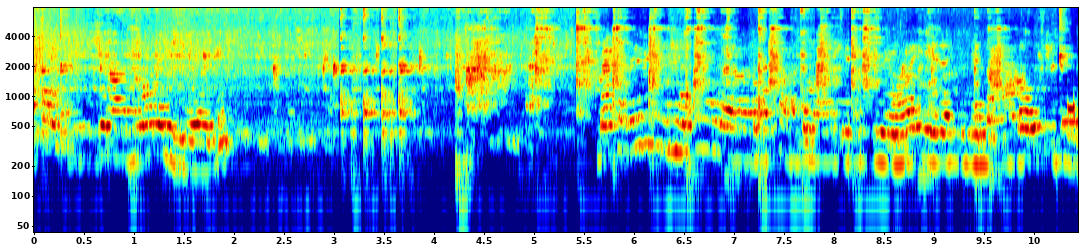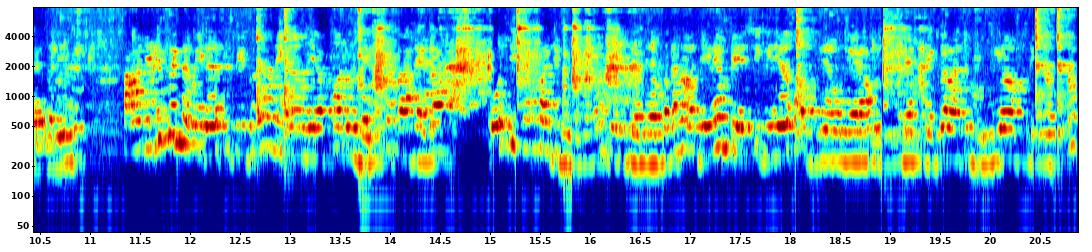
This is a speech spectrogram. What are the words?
ਆਪਾਂ ਉਸ ਤਰੀਕੇ ਨਾਲ ਬਣਾਉਂਦੇ ਹੁੰਦੇ ਹੈਗੇ। ਮੈਂ ਕਦੇ ਵੀ YouTube ਵਗੈਰਾ ਤੋਂ ਸਰਚ ਮਾਰ ਕੇ ਵੀ ਕਿਵੇਂ ਬਣਾਈਏ ਜਾਂ ਕਿਵੇਂ ਨਾ ਬਣਾਓ, ਉਹ ਚੀਜ਼ ਮੈਂ ਕਦੇ ਵੀ ਆ ਜਿਹੜੀ ਫਿਰ ਨਵੀਂ ਰੈਸਿਪੀ ਬਣਾਉਣੀ ਆਉਂਦੀ ਆਪਾਂ ਨੂੰ ਨਹੀਂ ਪਤਾ ਹੈਗਾ। ਉਹ ਚੀਜ਼ਾਂ ਆਪਾਂ ਜ਼ਰੂਰ ਬਣਾ ਦੇਖ ਲੈਂਦੇ ਹਾਂ। ਪਰ ਹਾਂ, ਜਿਹੜੀਆਂ ਬੇਸਿਕ ਜਿਹੜੀਆਂ ਸਬਜ਼ੀਆਂ ਵਗੈਰਾ ਹੁੰਦੀਆਂ ਨੇ, ਆਪਣੇ ਘਰਾਂ 'ਚ ਮੰਮੀਆਂ ਆਪਣੀਆਂ, ਹਨਾ,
